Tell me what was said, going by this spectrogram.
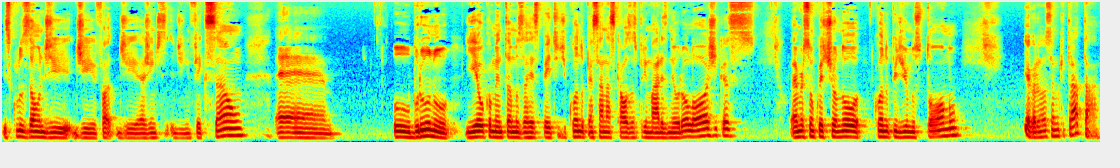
exclusão de, de, de agentes de infecção. É, o Bruno e eu comentamos a respeito de quando pensar nas causas primárias neurológicas. O Emerson questionou quando pedirmos tomo. E agora nós temos que tratar.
